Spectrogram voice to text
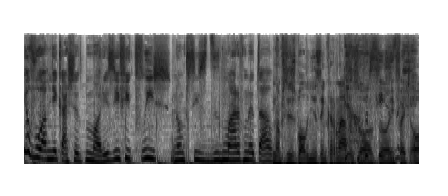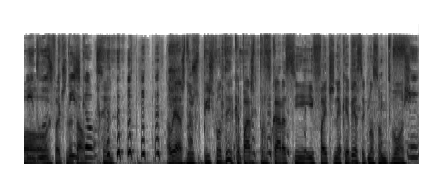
Eu vou à minha caixa de memórias e fico feliz. Não preciso de uma árvore Natal. Não precisas de bolinhas encarnadas ou, ou de- enfeites, e ou, ou efeitos de Natal. Sim. Aliás, nos piscam até capaz de provocar assim efeitos na cabeça que não são muito bons. Sim.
